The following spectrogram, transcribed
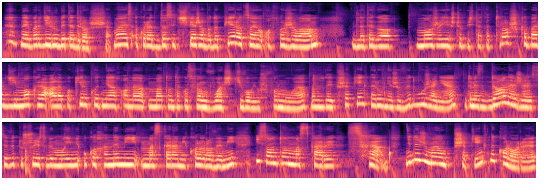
Najbardziej lubię te droższe. Moja jest akurat dosyć świeża, bo dopiero co ją otworzyłam, dlatego może jeszcze być taka troszkę bardziej mokra, ale po kilku dniach ona ma tą taką swoją właściwą już formułę. Mamy tutaj przepiękne również wydłużenie. Natomiast dolne rzęsy wytuszuję sobie moimi ukochanymi maskarami kolorowymi i są to maskary z Han. Nie dość, że mają przepiękne kolory,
